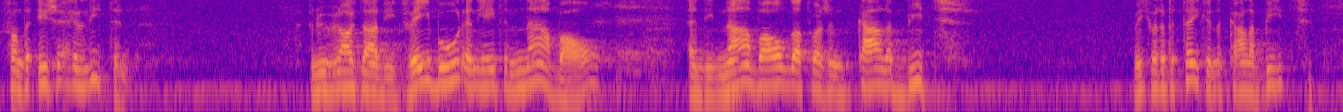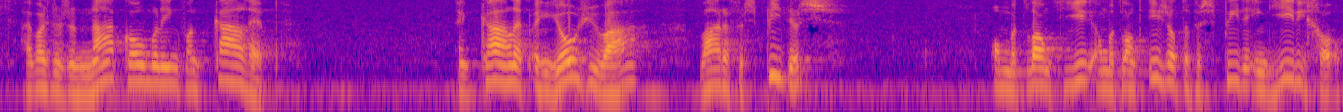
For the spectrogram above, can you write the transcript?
van de Israëlieten. En nu was daar die veeboer en die heette Nabal. En die Nabal, dat was een Kalabiet. Weet je wat dat betekent, een Kalabiet? Hij was dus een nakomeling van Caleb. En Caleb en Joshua waren verspieders om het land, om het land Israël te verspieden in Jericho.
